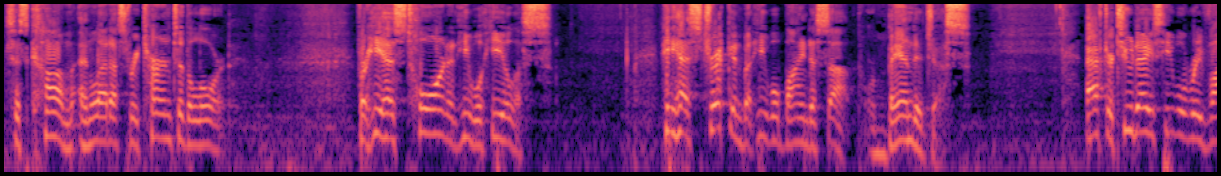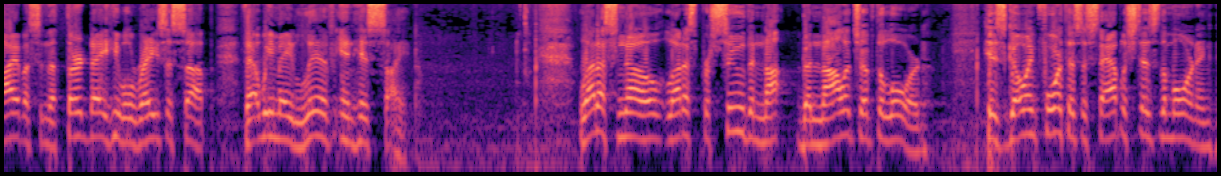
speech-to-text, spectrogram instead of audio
It says, Come and let us return to the Lord. For he has torn and he will heal us. He has stricken, but he will bind us up or bandage us. After two days, he will revive us, and the third day, he will raise us up that we may live in his sight. Let us know, let us pursue the, no, the knowledge of the Lord. His going forth is established as the morning.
